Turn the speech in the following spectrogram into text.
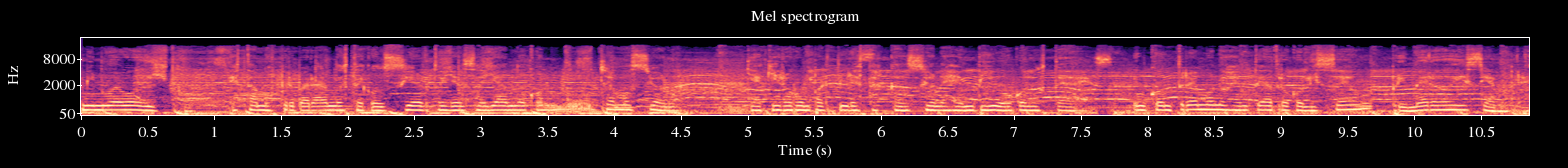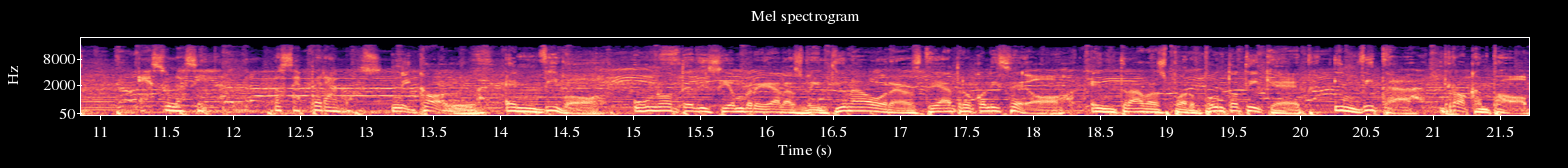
mi nuevo disco. Estamos preparando este concierto y ensayando con mucha emoción. Ya quiero compartir estas canciones en vivo con ustedes. Encontrémonos en Teatro Coliseo, primero de diciembre. Es una cita. Los esperamos. Nicole, en vivo. 1 de diciembre a las 21 horas, Teatro Coliseo. Entradas por punto ticket. Invita Rock and Pop.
